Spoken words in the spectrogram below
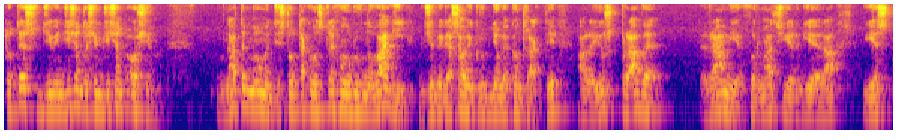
to też 90-88. Na ten moment jest tą taką strefą równowagi, gdzie wygasały grudniowe kontrakty, ale już prawe ramię formacji RGR-a jest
